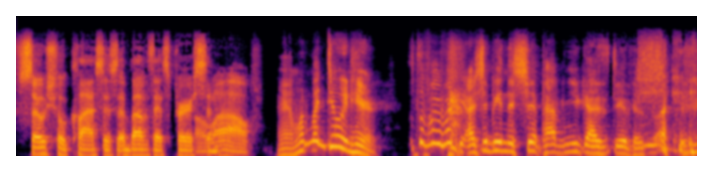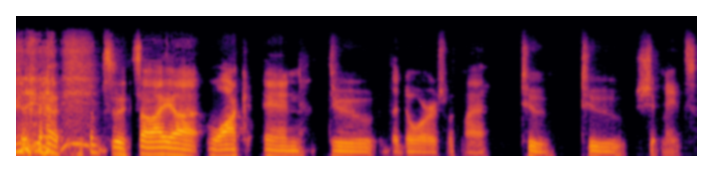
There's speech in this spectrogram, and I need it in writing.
social classes above this Oh, person. wow. Man, what am I doing here? What the fuck am I, doing? I should be in the ship having you guys do this. So, so I uh, walk in through the doors with my two two shipmates.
